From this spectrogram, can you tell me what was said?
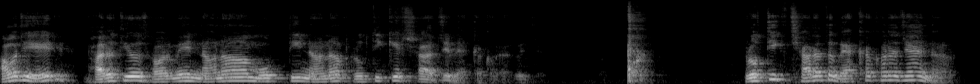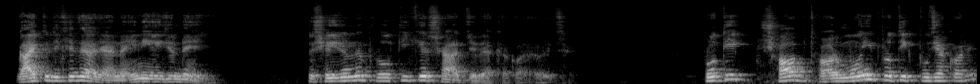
আমাদের ভারতীয় ধর্মের নানা মূর্তি, নানা প্রতীকের সাহায্যে ব্যাখ্যা করা হয়েছে। প্রতীক ছাড়া তো ব্যাখ্যা করা যায় না। গায়ে তো লিখে দেওয়া যায় না, ইনি এই জন্যেই। তো সেই জন্য প্রতীকের সাহায্যে ব্যাখ্যা করা হয়েছে। প্রতীক সব ধর্মই প্রতীক পূজা করে,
